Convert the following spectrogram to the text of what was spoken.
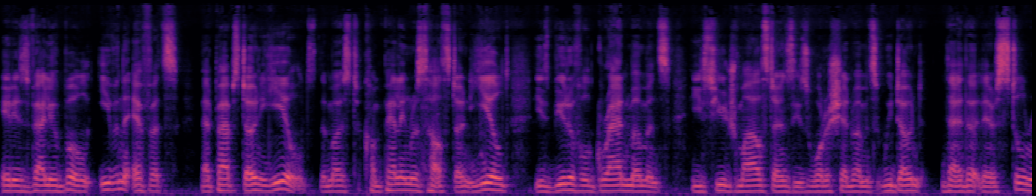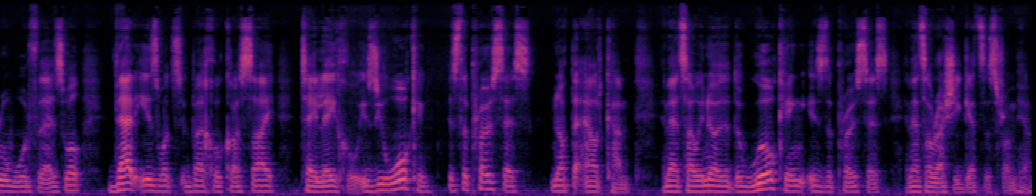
it is valuable, even the efforts that perhaps don't yield the most compelling results, don't yield these beautiful, grand moments, these huge milestones, these watershed moments. We don't, there, there's still reward for that as well. That is what's Bechukosai Teilechu, is you're walking. It's the process, not the outcome. And that's how we know that the walking is the process, and that's how Rashi gets us from here.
